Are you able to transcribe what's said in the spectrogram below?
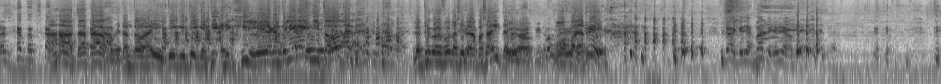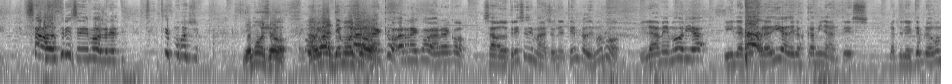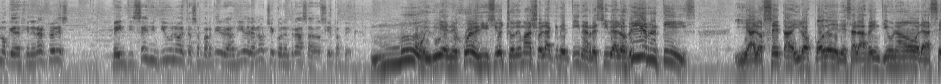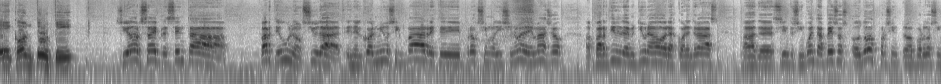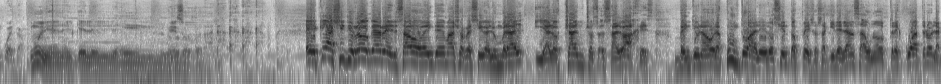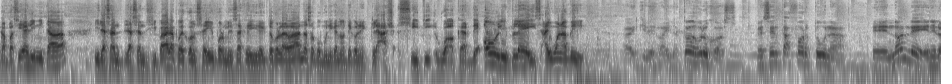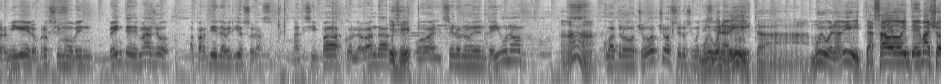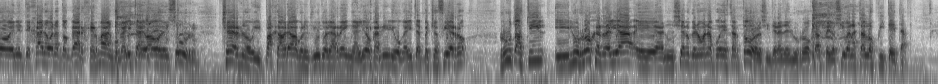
Ah, está, está, porque están todos ahí, tiki, tiki. El, el Gil lee la cartelera y ni todo. están- Lo tengo de foto haciendo la pasadita, digo. Vamos a jugar a la 3. Ya, querías mate, querías. Sábado 13 de mayo en el de Moyo. De Moyo. Aguante, Moyo. Arrancó, arrancó, arrancó. Sábado 13 de mayo en el templo de Momo, la memoria y la cofradía de los caminantes. La, el templo de Momo queda en General Flores 26-21, esto es a partir de las 10 de la noche con entradas a 200 p. Muy bien, el jueves 18 de mayo la Cretina recibe a los Dirtis y a los Z y los Poderes a las 21 horas, ¿eh? Con Tutti. Ciudad Orsay presenta parte 1, Ciudad, en el Call Music Bar este próximo 19 de mayo a partir de las 21 horas con entradas a eh, 150 pesos o 2 por, por 250. Muy bien, el, el, el- el-. El Clash City Rocker el sábado 20 de mayo recibe al Umbral y a los Chanchos Salvajes. 21 horas puntuales, 200 pesos. Aquí les lanza 1, 2, 3, 4. La capacidad es limitada y las, las anticipadas las puedes conseguir por mensaje directo con las bandas o comunicándote con el Clash City Rocker. The only place I wanna be. ¿quién les baila? Todos brujos. Presenta Fortuna. ¿En dónde? En el hormiguero, próximo 20 de mayo a partir de las 22 horas. Anticipadas con la banda Sí, sí. o al 091 Ah. 488 057. Muy buena vista, muy buena vista. Sábado 20 de mayo en el Tejano van a tocar Germán, vocalista de Vagos del Sur, Chernobyl, Paja Brava con el tributo de la Renga, Leo Carnilli, vocalista de Pecho Fierro, Ruta Hostil y Luz Roja. En realidad eh, anunciaron que no van a poder estar todos los integrantes de Luz Roja, pero sí van a estar los Piteta.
